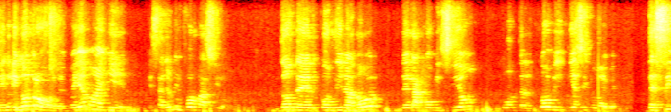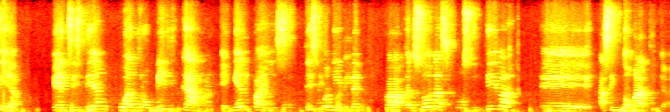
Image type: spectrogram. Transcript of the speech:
en, otro orden, veíamos ayer que salió una información donde el coordinador de la Comisión contra el COVID-19 decía que existían 4.000 camas en el país disponibles para personas positivas eh, asintomáticas,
